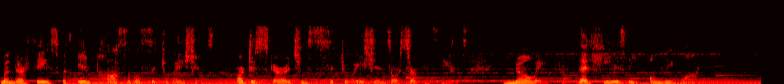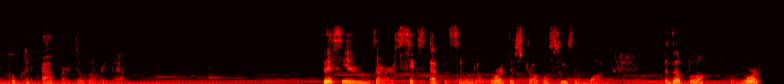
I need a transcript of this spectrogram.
when they're faced with impossible situations or discouraging situations or circumstance, knowing that He is the only one who could ever deliver them. This ends our sixth episode of Worth the Struggle Season 1. The book, Worth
